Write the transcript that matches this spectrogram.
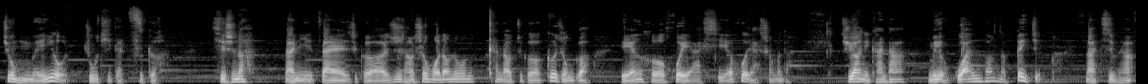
就没有主体的资格。其实呢，那你在这个日常生活当中看到这个各种个联合会啊、协会啊什么的，只要你看它没有官方的背景，那基本上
